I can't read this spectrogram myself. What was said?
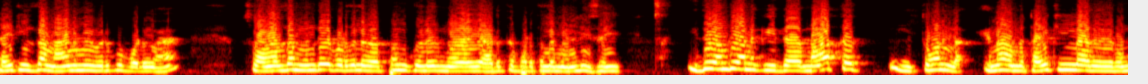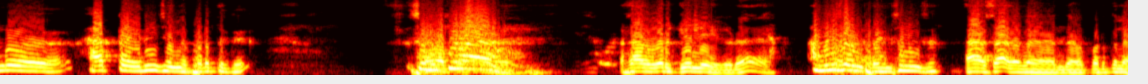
டைட்டில் தான் நானுமே விருப்பப்படுவேன். ஸோ அதனால தான் முந்தைய படத்துல வெப்பம் குளிர் மழை அடுத்த படத்துல மெல்லிசை. இது வந்து எனக்கு இதை மாத்த தோணல. ஏன்னா அந்த டைட்டில் அது ரொம்ப ஆப்டா இருந்துச்சு அந்த படத்துக்கு. ஸோ முக்கியமா சார் ஒரு கேள்வி கூட. பிரைம் சொல்லுங்க சார் ஆ சார் அந்த படத்துல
